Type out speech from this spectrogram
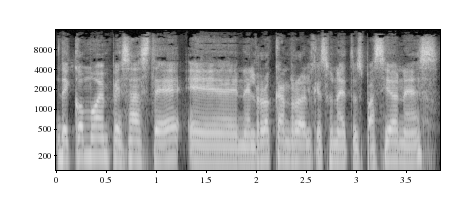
de cómo empezaste en el rock and roll, que es una de tus pasiones.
